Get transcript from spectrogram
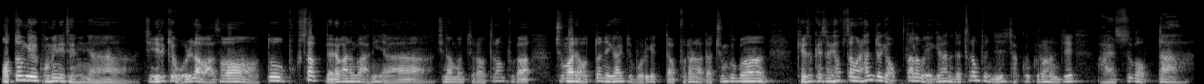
어떤 게 고민이 되느냐. 지금 이렇게 올라와서 또 폭삭 내려가는 거 아니냐. 지난번처럼 트럼프가 주말에 어떤 얘기 할지 모르겠다. 불안하다. 중국은 계속해서 협상을 한 적이 없다라고 얘기를 하는데 트럼프는 이제 자꾸 그러는지 알 수가 없다.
